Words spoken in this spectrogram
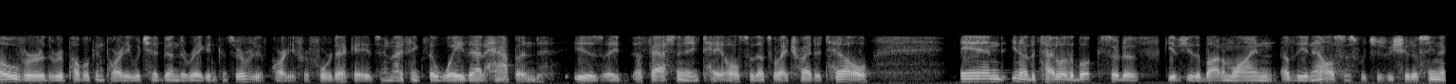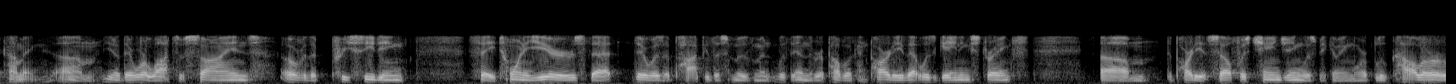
over the Republican Party, which had been the Reagan Conservative Party for four decades. And I think the way that happened is a, a fascinating tale. So that's what I try to tell and you know, the title of the book sort of gives you the bottom line of the analysis, which is we should have seen it coming. Um, you know, there were lots of signs over the preceding, say, 20 years that there was a populist movement within the Republican Party that was gaining strength. Um, the party itself was changing, was becoming more blue collar,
